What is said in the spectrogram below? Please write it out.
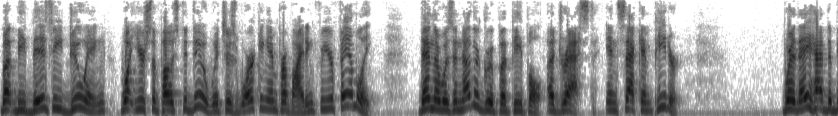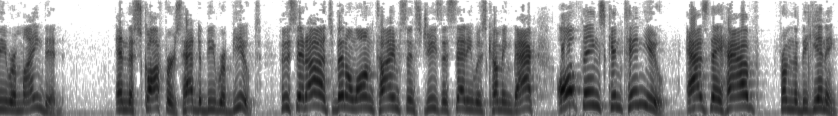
but be busy doing what you're supposed to do, which is working and providing for your family. Then there was another group of people addressed in 2 Peter where they had to be reminded and the scoffers had to be rebuked who said, Ah, it's been a long time since Jesus said he was coming back. All things continue as they have from the beginning.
